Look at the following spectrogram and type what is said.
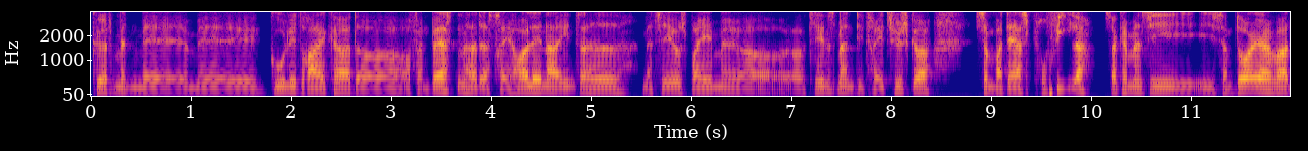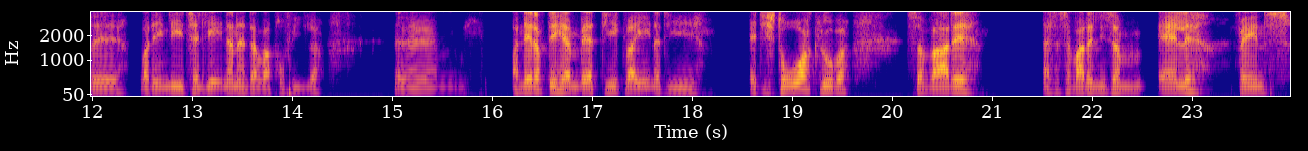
kørte med, med, med Gullit, Rijkaard og, og Van Basten, havde deres tre hollænder, Inter havde Matthäus Breme og, og Klinsmann, de tre tyskere, som var deres profiler. Så kan man sige, i, i Sampdoria var det, var det egentlig italienerne, der var profiler. Øh, og netop det her med, at de ikke var en af de af de store klubber, så var det, altså så var det ligesom alle fans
